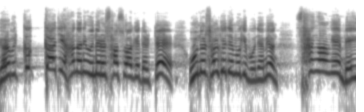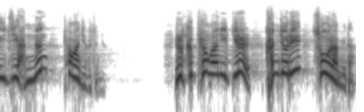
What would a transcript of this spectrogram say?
여러분 끝까지 하나님의 은혜를 사수하게 될 때 오늘 설교 제목이 뭐냐면 상황에 매이지 않는 평안이거든요. 여러분 그 평안이 있기를 간절히 소원합니다.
